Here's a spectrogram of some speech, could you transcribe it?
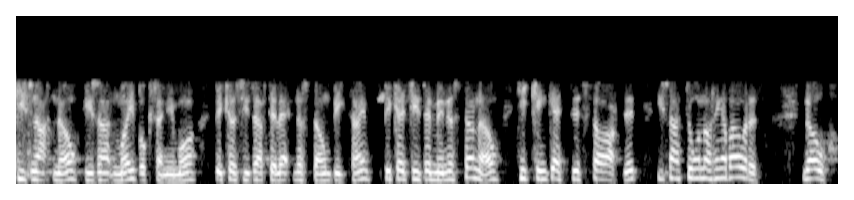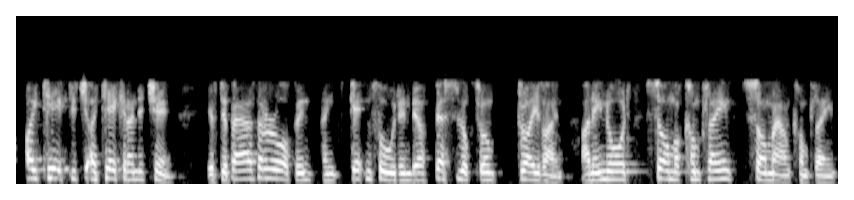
He's not now. He's not in my books anymore because he's after letting us down big time. Because he's a minister now, he can get this started. He's not doing nothing about it. No, I take the, I take it on the chin. If the bars are open and getting food in there, best luck to them. Drive on. And I know some are complained, some aren't complained.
